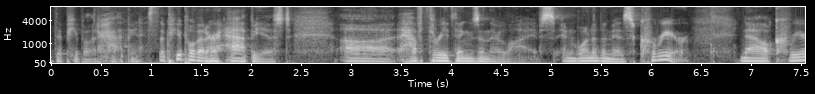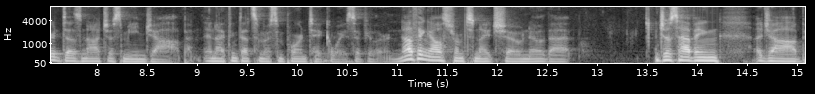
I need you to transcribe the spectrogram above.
the people that are happiness, the people that are happiest uh, have three things in their lives, and one of them is career. Now, career does not just mean job, and I think that's the most important takeaway. So if you learn nothing else from tonight's show, know that just having a job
